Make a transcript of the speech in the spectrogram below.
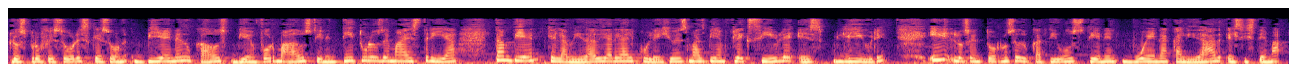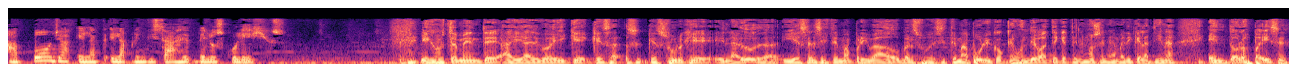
Los profesores que son bien educados, bien formados, tienen títulos de maestría. También que la vida diaria del colegio es más bien flexible, es libre. Y los entornos educativos tienen buena calidad. El sistema apoya el aprendizaje de los colegios. Y justamente hay algo ahí que, que, que surge en la duda, y es el sistema privado versus el sistema público, que es un debate que tenemos en América Latina en todos los países.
